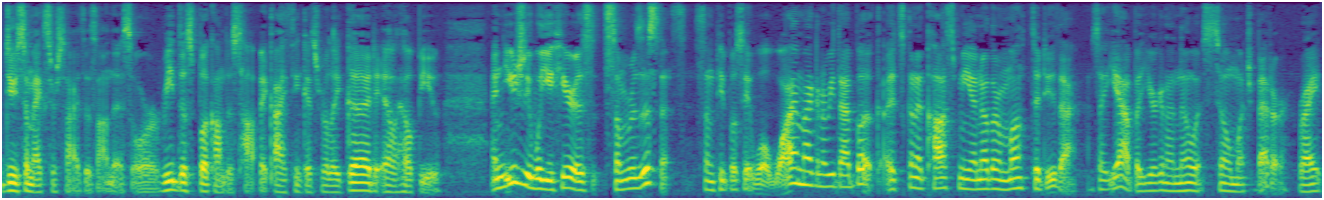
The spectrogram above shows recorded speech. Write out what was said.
Do some exercises on this or read this book on this topic. I think it's really good. It'll help you. And usually what you hear is some resistance. Some people say, well, why am I going to read that book? It's going to cost me another month to do that. It's like, yeah, but you're going to know it so much better, right?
